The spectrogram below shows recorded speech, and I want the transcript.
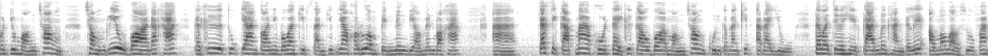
สอยู่หมองช่องช่องริ้วบอนะคะ ก็คือทุกอย่างตอนนี้บอกว่าคลิปสั้นคลิปยาวเขาร่วมเป็นหนึ่งเดียวแม่นบอคะอ่า จักสิกลับมาโพสต์ได้คือเกาบอมองช่องคุณกำลังคิดอะไรอยู่ แต่ว่าเจอเหตุการณ์เบื้องหันกันเลยเอามาเว้าสู่ฟัง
